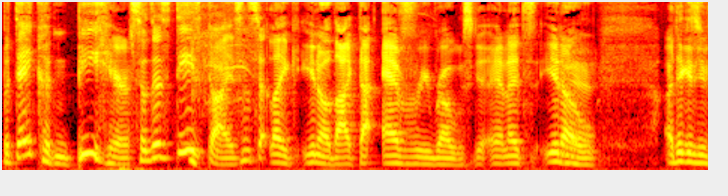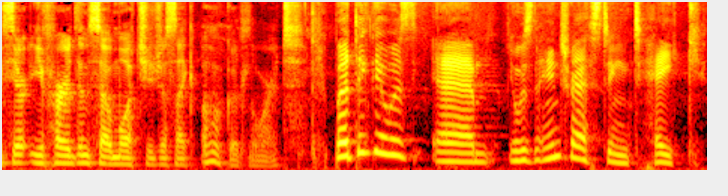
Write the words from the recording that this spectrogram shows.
but they couldn't be here so there's these guys instead like you know like that every roast and it's you know Yeah. i think as you've you've heard them so much you're just like oh good lord But I think there was um it was an interesting take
